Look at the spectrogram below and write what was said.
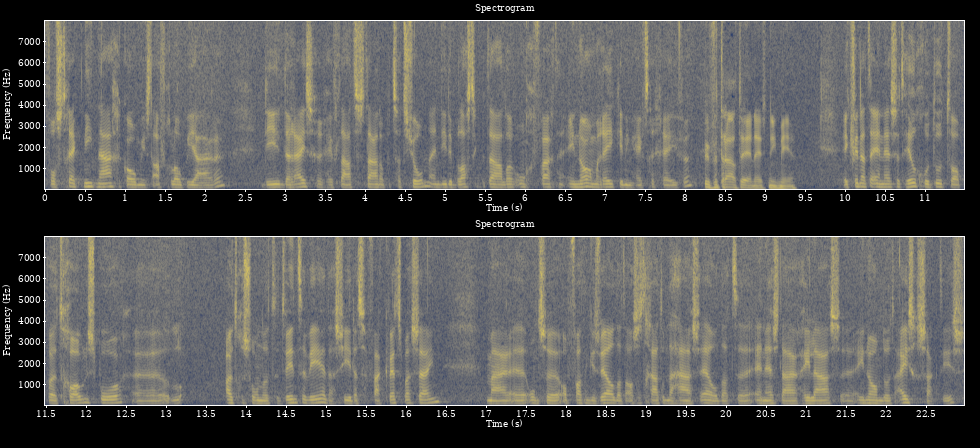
volstrekt niet nagekomen is de afgelopen jaren. Die de reiziger heeft laten staan op het station... en die de belastingbetaler ongevraagd een enorme rekening heeft gegeven. U vertrouwt de NS niet meer? Ik vind dat de NS het heel goed doet op het gewone spoor uitgezonderd het winterweer. Daar zie je dat ze vaak kwetsbaar zijn. Maar uh, onze opvatting is wel dat als het gaat om de HSL... dat uh, NS daar helaas uh, enorm door het ijs gezakt is.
